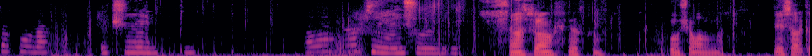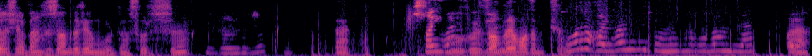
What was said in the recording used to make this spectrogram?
takımla üçünleri bittim. Ama bırakmıyor yani şu anda. Sen şu an hızlısın. Konuşamadım da. Neyse arkadaşlar ben hızlandırıyorum buradan sonrasını. Hızlandıracak mı? Evet. Hayvan. Hızlandıramadım türlü. Bu arada hayvan gibi konuşma olan bir yer. Aynen.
